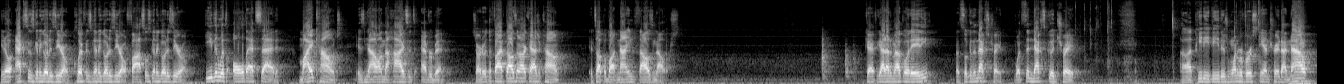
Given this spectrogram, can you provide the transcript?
You know, X is going to go to zero. Cliff is going to go to zero. Fossil is going to go to zero. Even with all that said, my account is now on the highs it's ever been. Started with the $5,000 cash account. It's up about $9,000. Okay, if you got out of Melco at 80, let's look at the next trade. What's the next good trade? Uh, PDD, there's one reverse scan trade on now.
